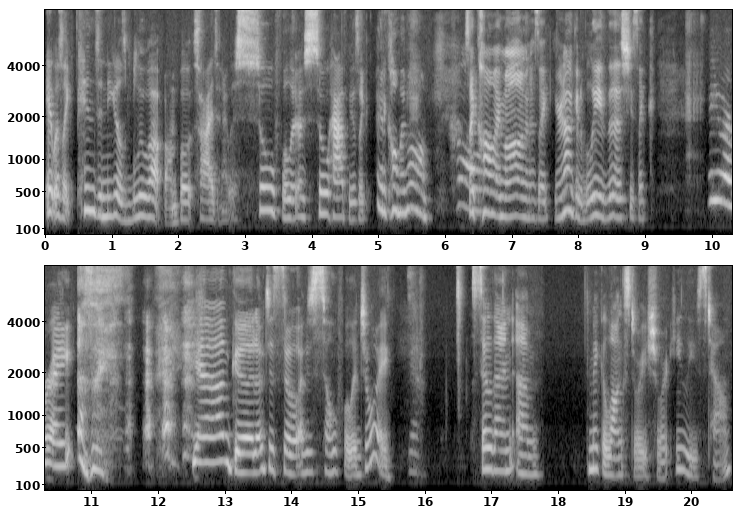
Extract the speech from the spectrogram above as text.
It was like pins and needles blew up on both sides, and I was so full. I was so happy. I was like, I gotta call my mom. So I call my mom and I was like, You're not gonna believe this. She's like, Are you all right? I was like, Yeah, I'm good. I'm just so I was so full of joy. Yeah. So then, um, to make a long story short, he leaves town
